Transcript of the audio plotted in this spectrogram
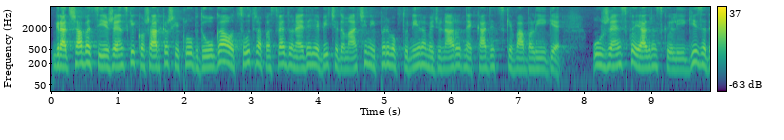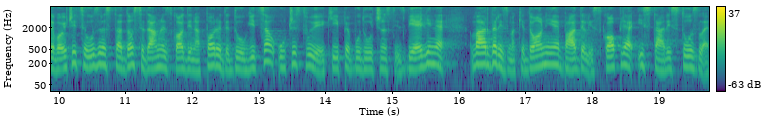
Grad Šabac i ženski košarkaški klub Duga od sutra pa sve do nedelje biće domaćini prvog turnira Međunarodne kadetske VABA lige. U ženskoj Jadranskoj ligi za devojčice uzrasta do 17 godina pored Dugica učestvuju ekipe Budućnost iz Bijeljine, Vardar iz Makedonije, Badel iz Skoplja i Stari iz Tuzle.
